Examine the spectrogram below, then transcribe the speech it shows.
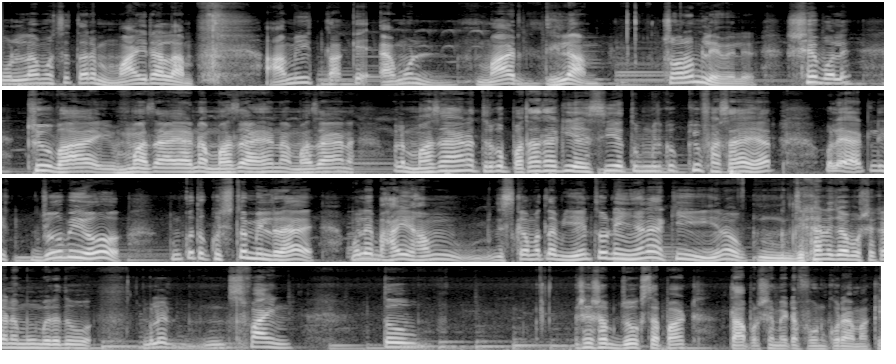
করলাম হচ্ছে তার মাইরালাম আমি তাকে এমন মার দিলাম চরম লেভেলের সে বলে, কিউ ভাই, মজা আয়া না, মজা আয় না, মজা আয় না। बोले, मज़ा आया ना, तेरे को पता था कि ऐसी है, तुम मेरे को क्यों फंसाया यार? बोले एटलीस्ट जो भी हो, तुमको तो कुछ तो मिल रहा है। बोले, भाई, हम, इसका मतलब ये तो नहीं है ना कि यू नो जिखाने जाओ सेखाने मुँह मेरे दो। बोले इट्स फाइन तो সেসব জোকস অ্যাপার্ট তারপর সে মেয়েটা ফোন করে আমাকে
